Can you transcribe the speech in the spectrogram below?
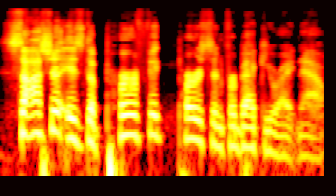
Sasha is the perfect person for Becky right now.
